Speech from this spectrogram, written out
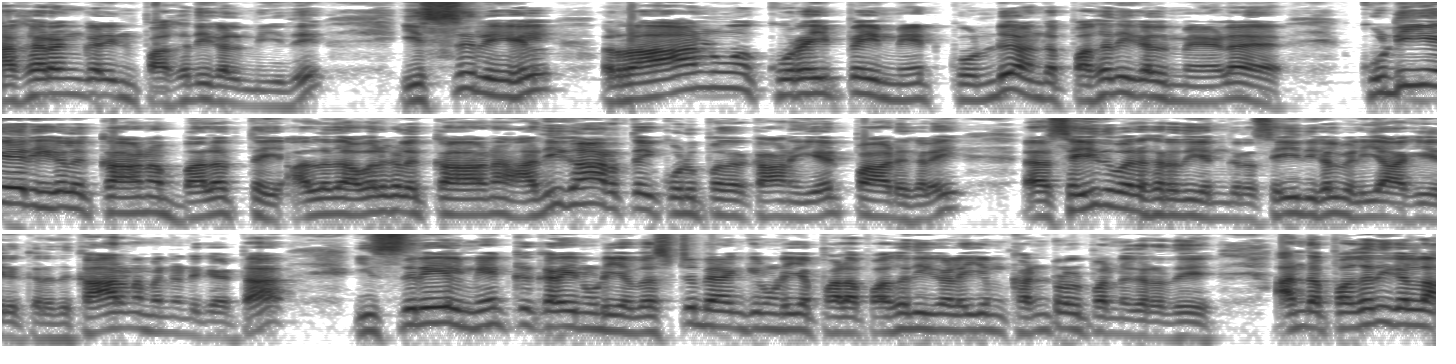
நகரங்களின் பகுதிகள் மீது இஸ்ரேல் இராணுவ குறைப்பை மேற்கொண்டு அந்த பகுதிகள் மேலே குடியேறிகளுக்கான பலத்தை அல்லது அவர்களுக்கான அதிகாரத்தை கொடுப்பதற்கான ஏற்பாடுகளை செய்து வருகிறது என்கிற செய்திகள் வெளியாகி இருக்கிறது. காரணம் என்னன்னு கேட்டால் இஸ்ரேல் மேற்கு கரையினுடைய வெஸ்ட் பேங்கினுடைய பல பகுதிகளையும் கண்ட்ரோல் பண்ணுகிறது. அந்த பகுதிகளில்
